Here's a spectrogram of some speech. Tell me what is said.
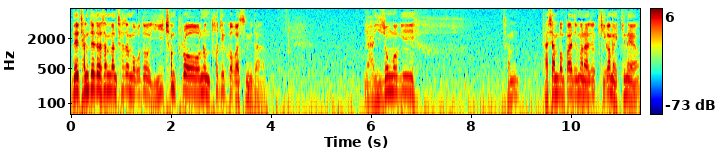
내 잠재자산만 찾아 먹어도 2000%는 터질 것 같습니다. 야, 이 종목이 참 다시 한번 빠지면 아주 기가 막히네요.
